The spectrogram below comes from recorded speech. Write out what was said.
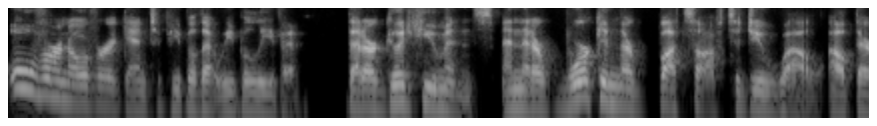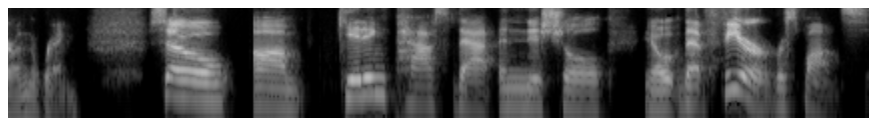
over and over again to people that we believe in, that are good humans and that are working their butts off to do well out there in the ring. So, um, getting past that initial, you know, that fear response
